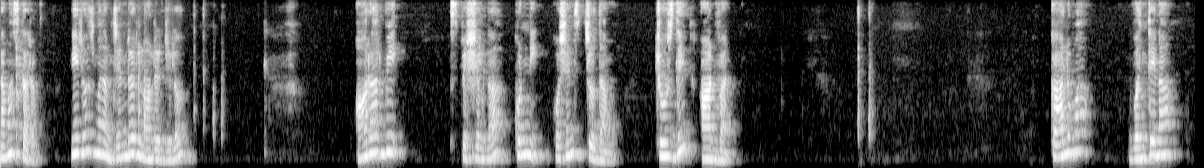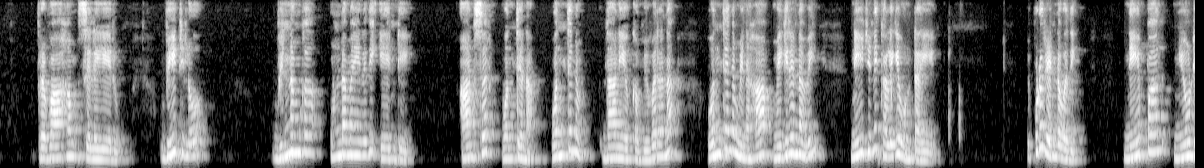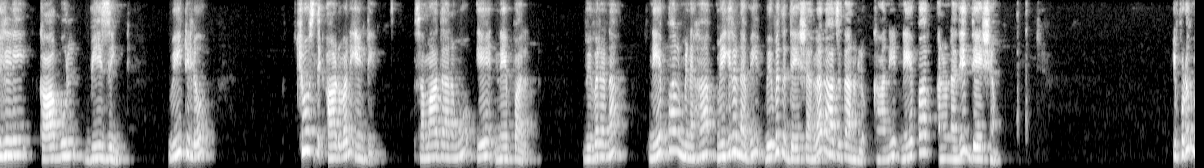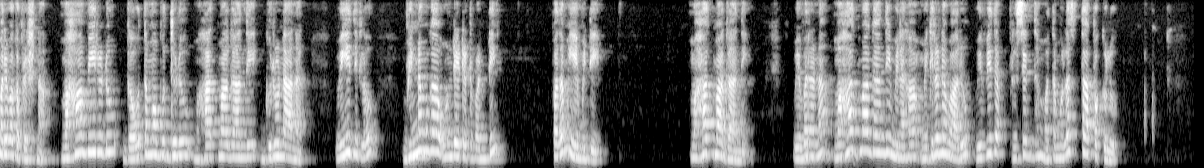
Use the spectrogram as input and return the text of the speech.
నమస్కారం. ఈరోజు మనం జనరల్ నాలెడ్జ్లో ఆర్ఆర్బి స్పెషల్గా కొన్ని క్వశ్చన్స్ చూద్దాము. చూస్ ది ఆడ్ వన్ కాలువ వంతెన ప్రవాహం సెలయేరు. వీటిలో భిన్నంగా ఉండమైనది ఏంటి? ఆన్సర్ వంతెన. వంతెన దాని యొక్క వివరణ వంతెన మినహా మిగిలినవి నీటిని కలిగి ఉంటాయి. ఇప్పుడు రెండవది. నేపాల్ న్యూఢిల్లీ కాబూల్ బీజింగ్ వీటిలో చూస్ ది ఆడ్ వన్ ఏంటి? సమాధానము ఏ నేపాల్. వివరణ. నేపాల్ మినహా మిగిలినవి వివిధ దేశాల రాజధానులు. కానీ నేపాల్ అనున్నది దేశం. ఇప్పుడు మరి ఒక ప్రశ్న. మహావీరుడు గౌతమ బుద్ధుడు మహాత్మా గాంధీ గురునానక్ వీధిలో భిన్నముగా ఉండేటటువంటి పదం ఏమిటి? మహాత్మా గాంధీ. వివరణ మహాత్మా గాంధీ మినహా మిగిలిన వారు వివిధ ప్రసిద్ధ మతముల స్థాపకులు.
